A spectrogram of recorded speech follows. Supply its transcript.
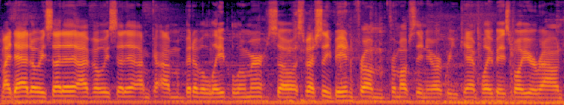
my dad always said it. I've always said it. I'm, I'm a bit of a late bloomer. So especially being from from upstate New York, where you can't play baseball year round,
